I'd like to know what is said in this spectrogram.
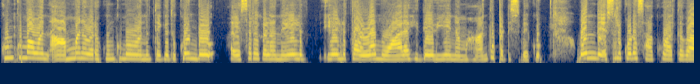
ಕುಂಕುಮವನ್ನು ಆ ಅಮ್ಮನವರ ಕುಂಕುಮವನ್ನು ತೆಗೆದುಕೊಂಡು ಆ ಹೆಸರುಗಳನ್ನು ಹೇಳು, ಹೇಳುತ್ತಾ, ಓಂ ವಾರಾಹಿ ದೇವಿಯೇ ನಮಃ ಅಂತ ಪಠಿಸಬೇಕು. ಒಂದು ಹೆಸರು ಕೂಡ ಸಾಕು, ಅಥವಾ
